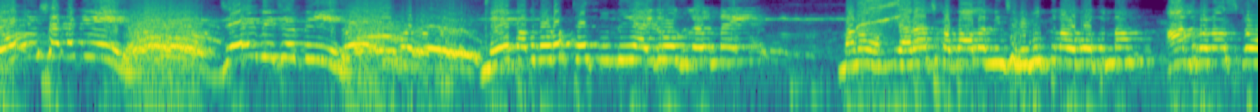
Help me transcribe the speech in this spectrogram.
లోకేష్ అన్నకి. జై బీజేపీ. ఎన్ని ఐదు రోజులే ఉన్నాయి. మనం ఈ అరాచక పాలన నుంచి విముక్తులు అవబోతున్నాం. ఆంధ్ర రాష్ట్రం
